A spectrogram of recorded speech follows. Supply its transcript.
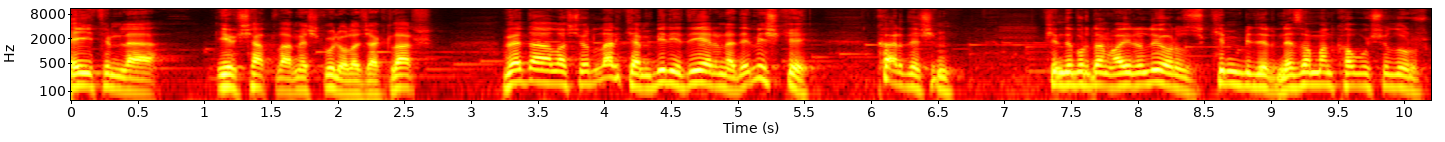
eğitimle, irşatla meşgul olacaklar. Vedalaşırlarken biri diğerine demiş ki, kardeşim şimdi buradan ayrılıyoruz. Kim bilir ne zaman kavuşulur,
